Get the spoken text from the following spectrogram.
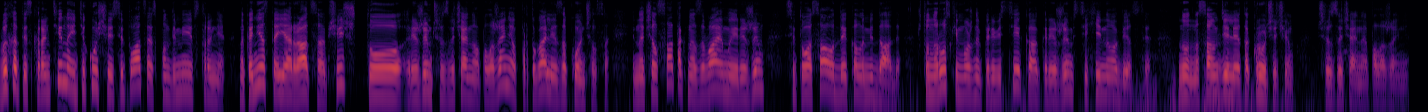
Выход из карантина и текущая ситуация с пандемией в стране. Наконец-то я рад сообщить, что режим чрезвычайного положения в Португалии закончился и начался так называемый режим Ситуасао де Каламидаде, что на русский можно перевести как режим стихийного бедствия. Но на самом деле это круче, чем чрезвычайное положение.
